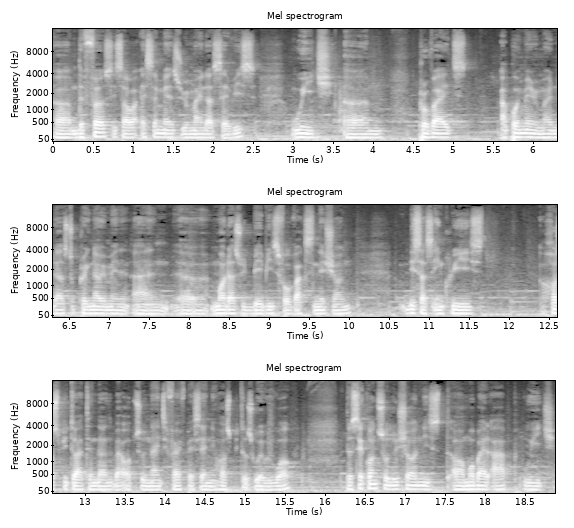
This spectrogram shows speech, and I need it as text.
Um, the first is our SMS reminder service, which um, provides appointment reminders to pregnant women and uh, mothers with babies for vaccination. This has increased hospital attendance by up to 95% in hospitals where we work. The second solution is our mobile app, which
